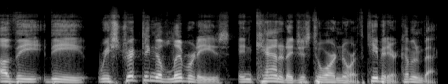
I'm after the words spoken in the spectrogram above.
of the, the restricting of liberties in Canada just to our north? Keep it here. Coming back.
